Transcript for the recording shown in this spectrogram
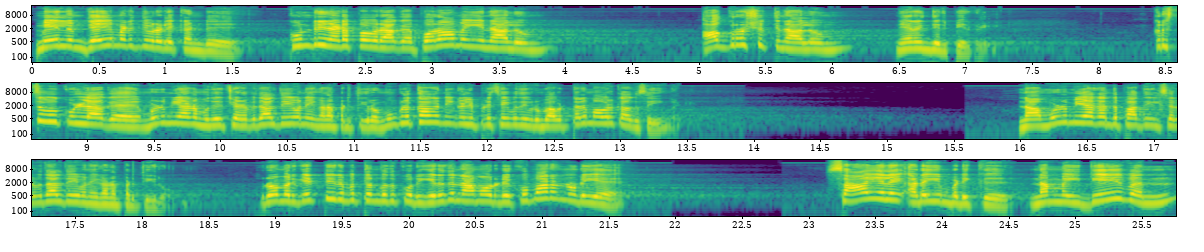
மேலும் ஜெயமடைந்தவர்களைக் கண்டு குன்றி நடப்பவராக பொறாமையினாலும் ஆக்ரோஷத்தினாலும் நிறைந்திருப்பீர்கள். கிறிஸ்துவுக்குள்ளாக முழுமையான முதிர்ச்சி அடைவதால் தேவனை கனப்படுத்துகிறோம். உங்களுக்காக நீங்கள் இப்படி செய்வதை விரும்பாவிட்டாலும் அவருக்காக செய்யுங்கள். நாம் முழுமையாக அந்த பாதையில் செல்வதால் தேவனை கனப்படுத்துகிறோம். ரோமர் எட்டு இருபத்தொன்பது கூறுகிறது நாம் அவருடைய குமாரனுடைய சாயலை அடையும்படிக்கு நம்மை தேவன்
